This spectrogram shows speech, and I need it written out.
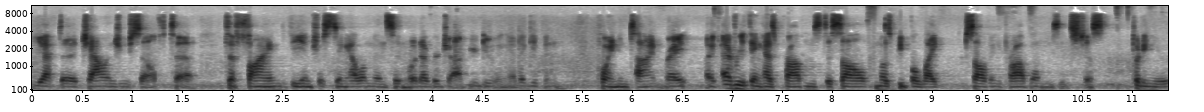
you have to challenge yourself to to find the interesting elements in whatever job you're doing at a given point in time, right? Like everything has problems to solve. Most people like solving problems. It's just putting your,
